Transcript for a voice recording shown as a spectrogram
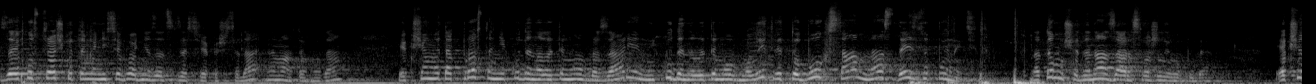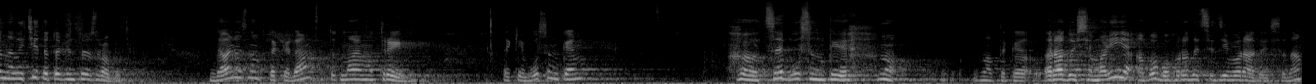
за яку строчку ти мені сьогодні зачепишся. Да? Нема того. Да? Якщо ми так просто нікуди не летимо в Розарії, нікуди не летимо в молитві, то Бог сам нас десь зупинить на тому, що для нас зараз важливо буде. Якщо не летіти, то він і зробить. Далі знов таки, да? тут маємо три такі бусинки. Це бусинки, ну, знов таки, радуйся Марія або Богородиця Діво радуйся. Да?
